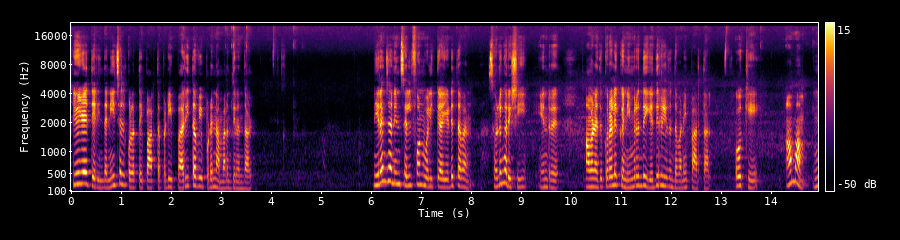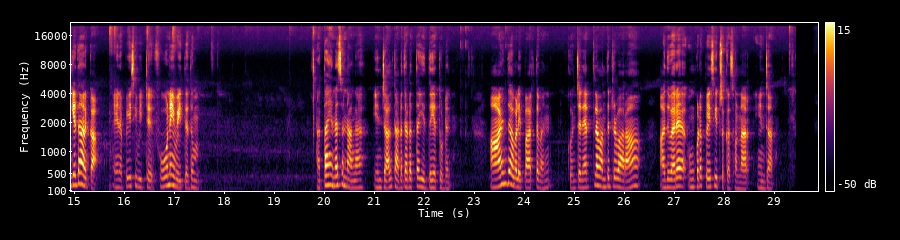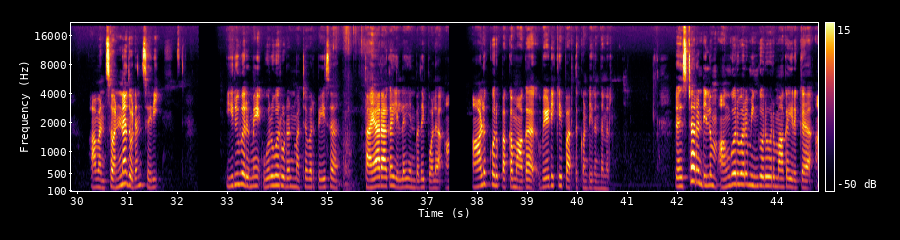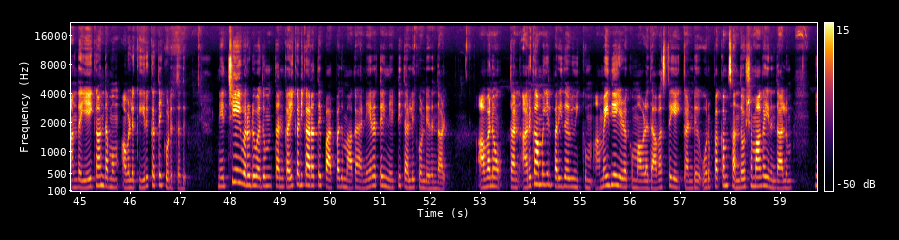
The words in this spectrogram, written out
கீழே தெரிந்த நீச்சல் குளத்தை பார்த்தபடி பரிதவிப்புடன் அமர்ந்திருந்தாள். நிரஞ்சனின் செல்போன் ஒலிக்க எடுத்தவன் சொல்லுங்க ரிஷி என்று அவனது குரலுக்கு நிமிர்ந்து எதிரில் இருந்தவனை பார்த்தாள். ஓகே ஆமாம் இங்கே தான் இருக்கா என பேசிவிட்டு ஃபோனை வைத்ததும் அத்தா என்ன சொன்னாங்க? என்றால் தடதடத்த இதயத்துடன். ஆழ்ந்து அவளை பார்த்தவன் கொஞ்ச நேரத்தில் வந்துட்டு வாரான் அதுவரை உன் கூட பேசிகிட்டு இருக்க சொன்னார் என்றான். அவன் சொன்னதுடன் சரி. இருவருமே ஒருவருடன் மற்றவர் பேச தயாராக இல்லை என்பதைப் போல ஆளுக்கொரு பக்கமாக வேடிக்கை பார்த்து கொண்டிருந்தனர். ரெஸ்டாரண்ட்டிலும் அங்கொருவரும் இங்கொருவருமாக இருக்க அந்த ஏகாந்தமும் அவளுக்கு இறுக்கத்தை கொடுத்தது. நெச்சியை வருடுவதும் தன் கை கடிகாரத்தை பார்ப்பதுமாக நேரத்தை நெட்டி தள்ளி கொண்டிருந்தாள். அவனோ தன் அருகாமையில் பரிதவிக்கும் அமைதியை இழக்கும் அவளது அவஸ்தையைக் கண்டு ஒரு பக்கம் சந்தோஷமாக இருந்தாலும்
